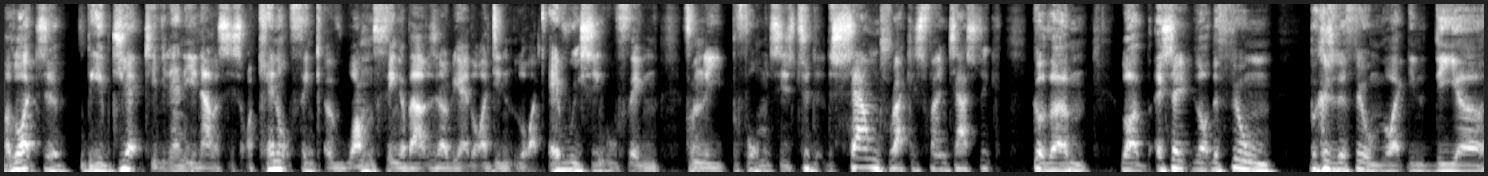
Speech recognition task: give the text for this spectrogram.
I'd like to be objective in any analysis. I cannot think of one thing about Zodiac that I didn't like. Every single thing from the performances to the, the soundtrack is fantastic. Got um like I say like the film because of the film like you know, the uh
